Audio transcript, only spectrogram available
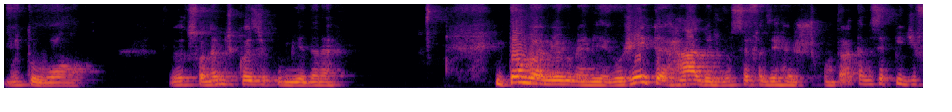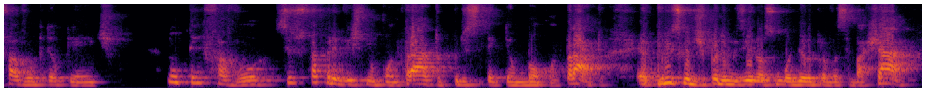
Muito bom. Eu só lembro de coisa de comida, né? Então, meu amigo, minha amiga, o jeito errado de você fazer reajuste de contrato é você pedir favor para o teu cliente. Não tem favor. Se isso está previsto no contrato, por isso tem que ter um bom contrato, é por isso que eu disponibilizei nosso modelo para você baixar.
